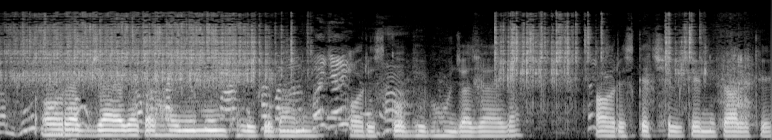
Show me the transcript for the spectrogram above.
और अब जाएगा कढ़ाई में मूंगफली के दाने और इसको भी भूंजा जाएगा और इसके छिलके निकाल के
